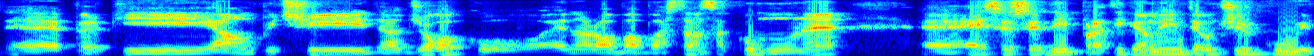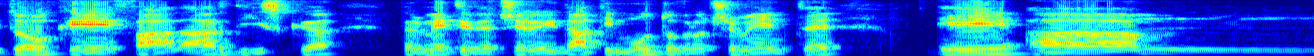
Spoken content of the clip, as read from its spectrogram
eh, per chi ha un PC da gioco è una roba abbastanza comune. Eh, SSD praticamente è un circuito che fa da hard disk permette di accedere ai dati molto velocemente e um,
